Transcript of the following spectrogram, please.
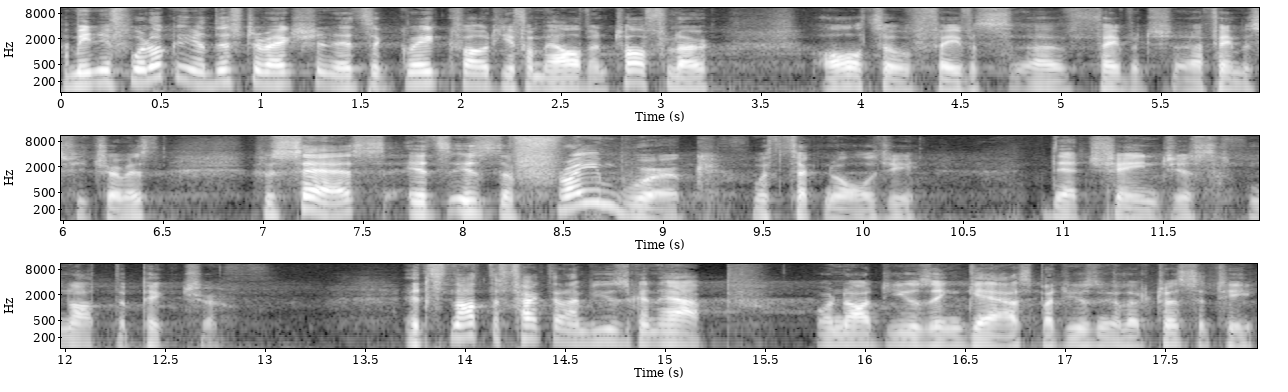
I mean, if we're looking in this direction, it's a great quote here from Alvin Toffler, also famous, uh, favorite, uh, famous futurist who says it is the framework with technology that changes, not the picture. It's not the fact that I'm using an app or not using gas but using electricity.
